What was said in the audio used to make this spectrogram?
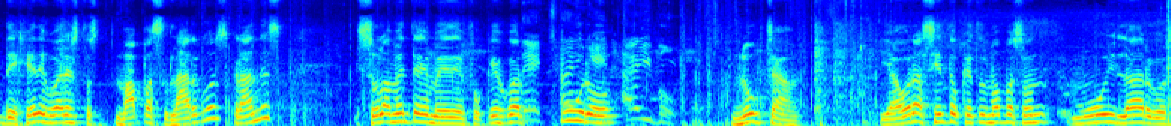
dejé de jugar estos mapas largos, grandes. Solamente me enfoqué en jugar puro Nuketown. Y ahora siento que estos mapas son muy largos.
